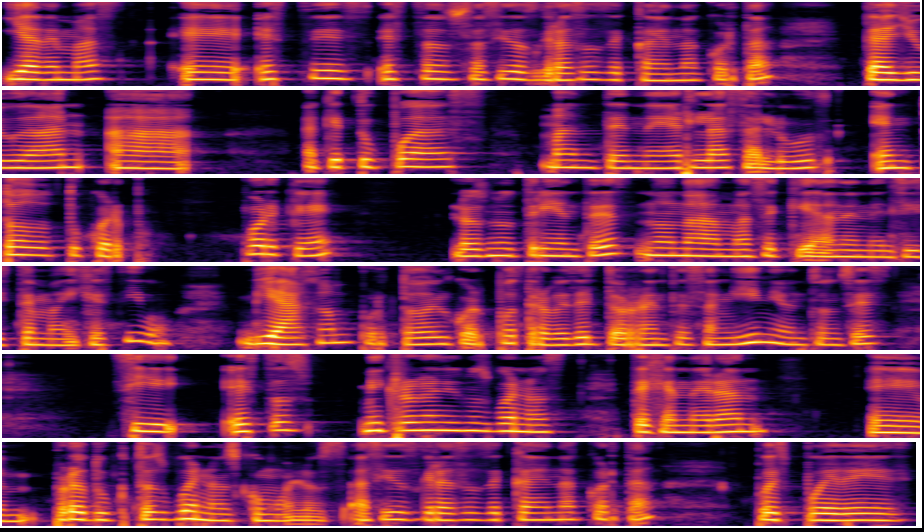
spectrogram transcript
y además eh, estos ácidos grasos de cadena corta te ayudan a, a que tú puedas mantener la salud en todo tu cuerpo. Porque los nutrientes no nada más se quedan en el sistema digestivo, viajan por todo el cuerpo a través del torrente sanguíneo. Entonces, si estos microorganismos buenos te generan eh, productos buenos como los ácidos grasos de cadena corta, pues puedes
